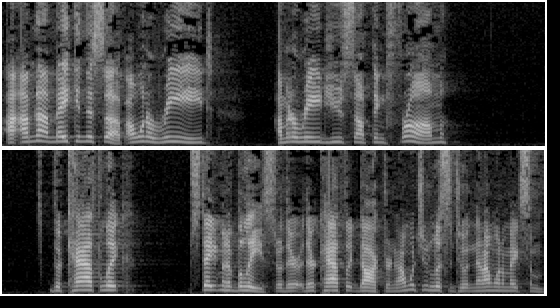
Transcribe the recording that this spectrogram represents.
I, I'm not making this up. I want to read, I'm going to read you something from the Catholic statement of beliefs or their, their Catholic doctrine. I want you to listen to it, and then I want to make some,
